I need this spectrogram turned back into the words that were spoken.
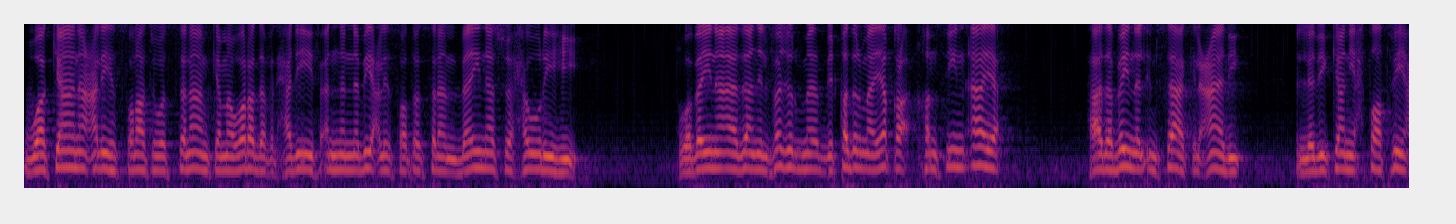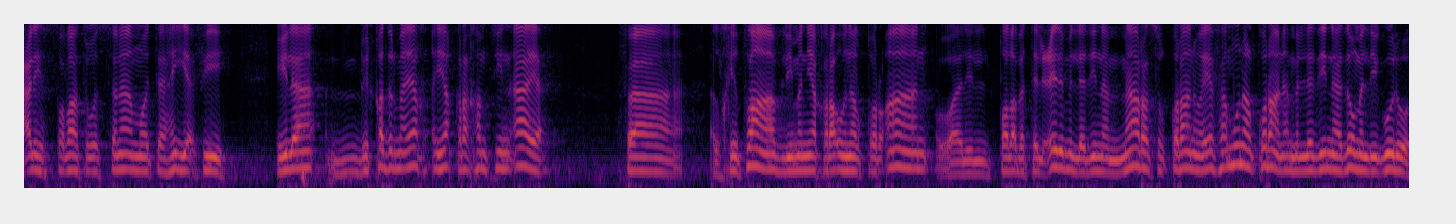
وكان عليه الصلاة والسلام كما ورد في الحديث أن النبي عليه الصلاة والسلام بين سحوره وبين آذان الفجر بقدر ما يقرأ خمسين آية. هذا بين الإمساك العادي الذي كان يحتاط فيه عليه الصلاة والسلام وتهيأ فيه إلى بقدر ما يقرأ خمسين آية. فالخطاب لمن يقرؤون القرآن وللطلبة العلم الذين مارسوا القرآن ويفهمون القرآن أما الذين هذوم اللي يقولوا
